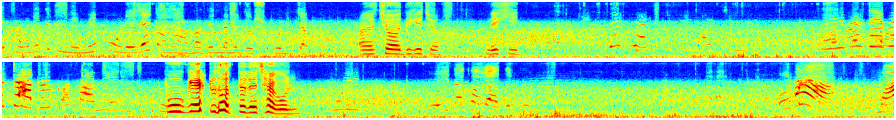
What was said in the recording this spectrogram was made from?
এখানে যদি নেমে পড়ে যায় তাহলে আমাদের নামে দোষ পড়ে যাবে। আচ্ছা চ ওদিকে চ দেখি। পুকুকে একটু ধরতে দে ছাগল এই দেখো আমি আদর করছি। ও মা, মা,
